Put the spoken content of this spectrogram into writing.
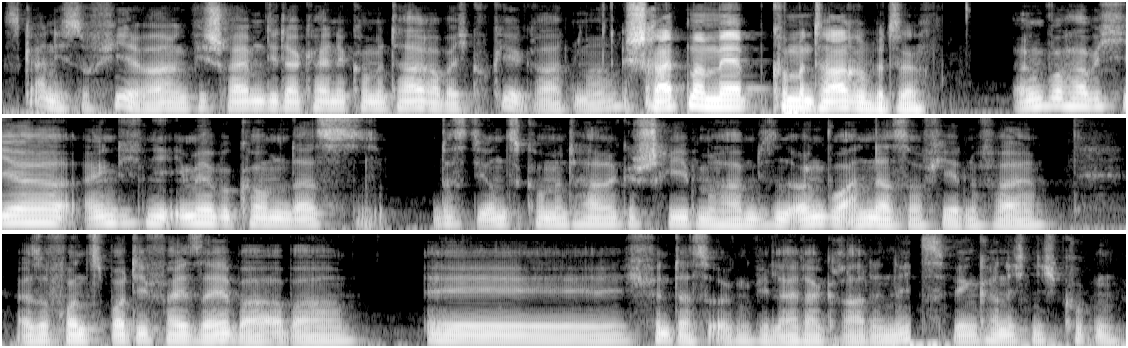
ist gar nicht so viel, wa? Irgendwie schreiben die da keine Kommentare, aber ich gucke hier gerade mal. Schreibt mal mehr Kommentare, bitte. Irgendwo habe ich hier eigentlich eine E-Mail bekommen, dass dass die uns Kommentare geschrieben haben. Die sind irgendwo anders auf jeden Fall. Also von Spotify selber, aber äh, ich finde das irgendwie leider gerade nicht. Deswegen kann ich nicht gucken.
